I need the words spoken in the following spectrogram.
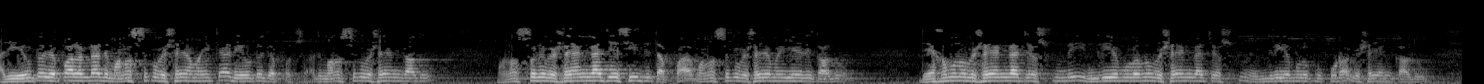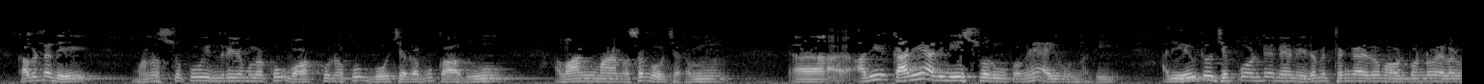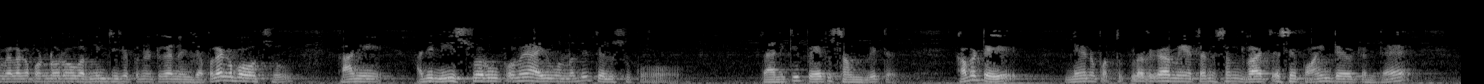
అది ఏమిటో చెప్పాలంటే అది మనస్సుకు విషయం అయితే అది ఏమిటో చెప్పచ్చు. అది మనస్సుకు విషయం కాదు. మనస్సుని విషయంగా చేసేది తప్ప మనస్సుకు విషయమయ్యేది కాదు. దేహమును విషయంగా చేస్తుంది ఇంద్రియములను విషయంగా చేస్తుంది. ఇంద్రియములకు కూడా విషయం కాదు. కాబట్టి అది మనస్సుకు ఇంద్రియములకు వాక్కునకు గోచరము కాదు. అవాంగ్మానస గోచరం. అది కానీ అది నీ స్వరూపమే అయి ఉన్నది. అది ఏమిటో చెప్పు అంటే నేను ఇదమిత్తంగా ఏదో మామిడిపండో ఎలా వెలగపండోనో వర్ణించి చెప్పినట్టుగా నేను చెప్పలేకపోవచ్చు. కానీ అది నీ స్వరూపమే అయి ఉన్నది తెలుసుకో. దానికి పేరు సంవిత్. కాబట్టి నేను పర్టికులర్గా మీ అటెన్షన్ డ్రా చేసే పాయింట్ ఏమిటంటే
